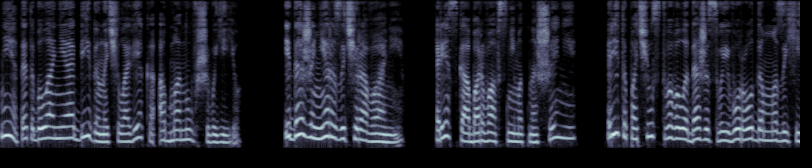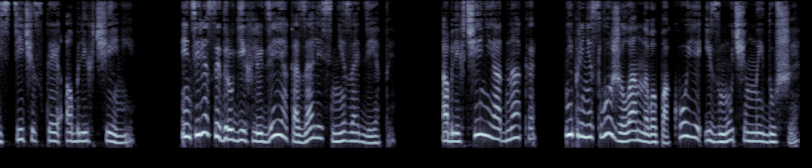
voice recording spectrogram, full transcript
Нет, это была не обида на человека, обманувшего ее, и даже не разочарование. Резко оборвав с ним отношения, Рита почувствовала даже своего рода мазохистическое облегчение. Интересы других людей оказались не задеты. Облегчение, однако, не принесло желанного покоя измученной душе.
